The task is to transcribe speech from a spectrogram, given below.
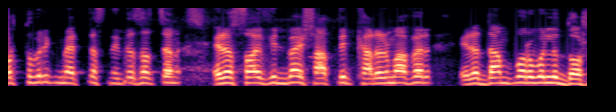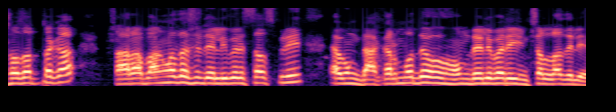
অর্থোপেডিক ম্যাট্রেস নিতে চাচ্ছেন, এটা ছয় ফিট বাই সাত ফিট খাড়ের মাফের এটার দাম পড়বে দশ হাজার টাকা। সারা বাংলাদেশে ডেলিভারি চার্জ ফ্রি এবং ঢাকার মধ্যে হোম ডেলিভারি ইনশাল্লাহ দিলে।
